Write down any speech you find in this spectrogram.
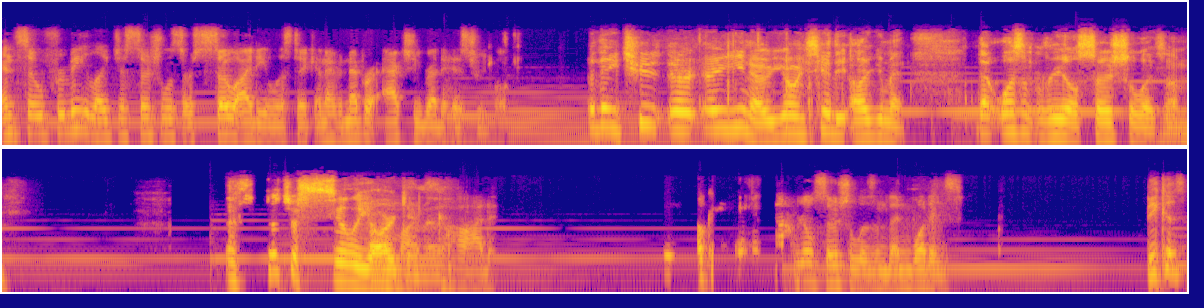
and so for me, like, just socialists are so idealistic, and I've never actually read a history book. But they choose, or, or you know, you always hear the argument that wasn't real socialism. That's such a silly oh argument. my god. Okay, if it's not real socialism, then what is? Because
